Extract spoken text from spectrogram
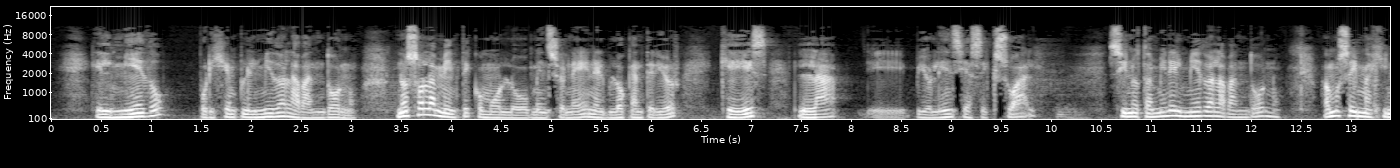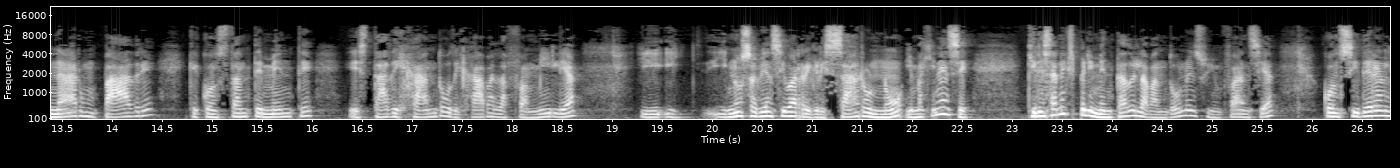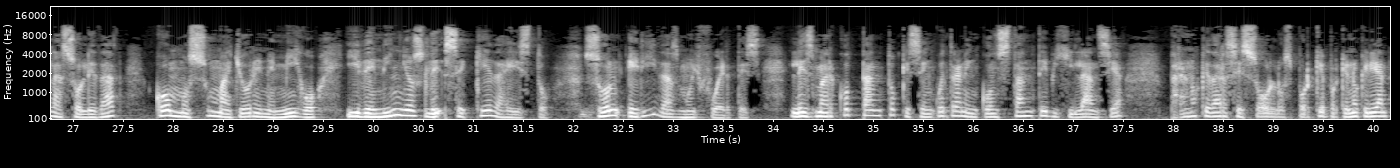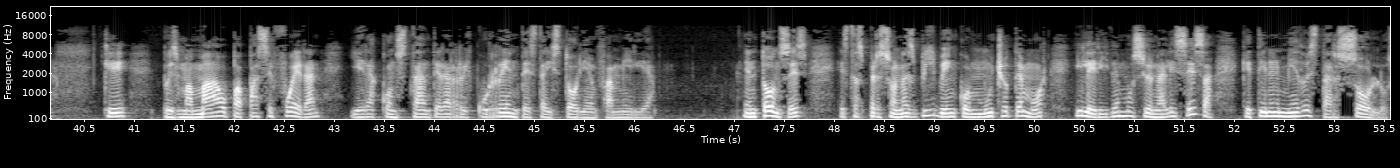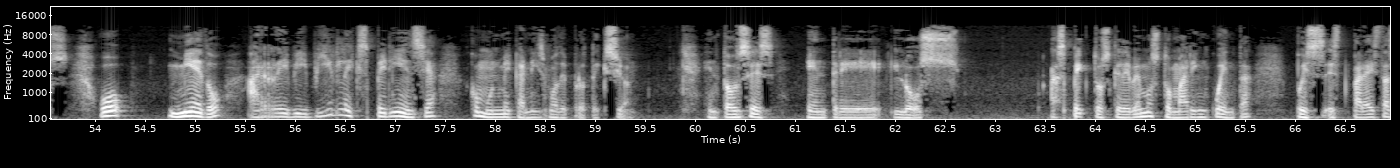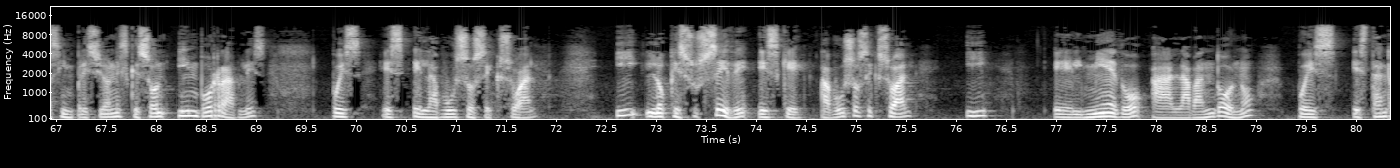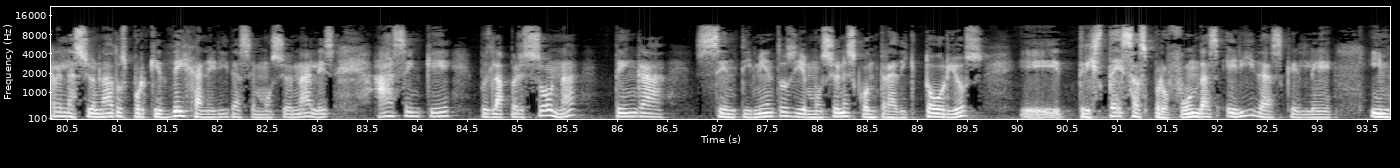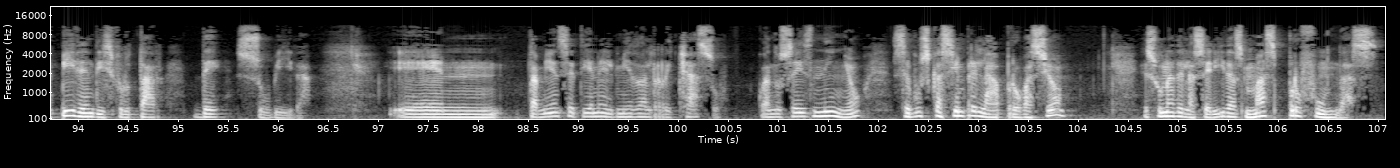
El miedo, por ejemplo, el miedo al abandono, no solamente como lo mencioné en el bloque anterior, que es la eh, violencia sexual, sino también el miedo al abandono. Vamos a imaginar un padre que constantemente está dejando o dejaba la familia y, no sabían si iba a regresar o no. Imagínense, quienes han experimentado el abandono en su infancia consideran la soledad como su mayor enemigo y de niños se queda esto. Son heridas muy fuertes. Les marcó tanto que se encuentran en constante vigilancia para no quedarse solos. ¿Por qué? Porque no querían que pues mamá o papá se fueran y era constante, era recurrente esta historia en familia. Entonces, estas personas viven con mucho temor y la herida emocional es esa, que tienen miedo a estar solos o miedo a revivir la experiencia como un mecanismo de protección. Entonces, entre los aspectos que debemos tomar en cuenta, pues para estas impresiones que son imborrables, pues es el abuso sexual. Y lo que sucede es que abuso sexual y el miedo al abandono pues están relacionados porque dejan heridas emocionales, hacen que pues la persona tenga sentimientos y emociones contradictorios, eh, tristezas profundas, heridas que le impiden disfrutar de su vida. también se tiene el miedo al rechazo. Cuando se es niño, se busca siempre la aprobación es una de las heridas más profundas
